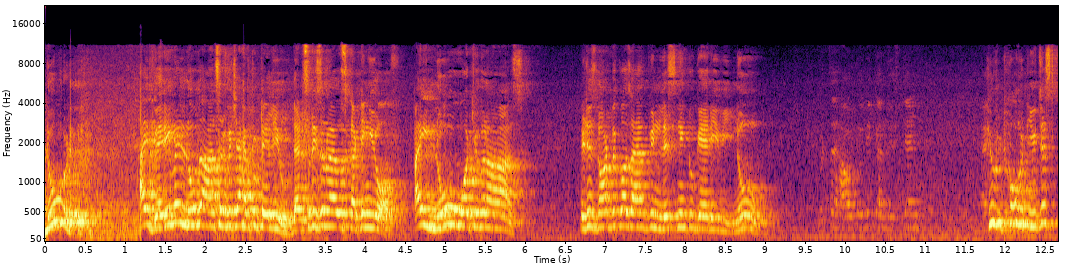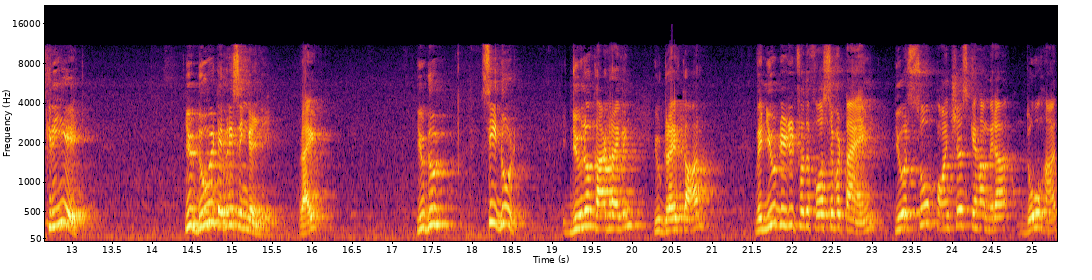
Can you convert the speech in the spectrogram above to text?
Dude, I very well know the answer which I have to tell you. That's the reason why I was cutting you off. I know what you're gonna ask. It is not because I have been listening to Gary Vee. No. But sir, how to be consistent? You don't, you just create. You do it every single day, right? You do see, dude, do you know car driving? You drive car? When you did it for the first ever time, you are so conscious कि हाँ मेरा दो हाथ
